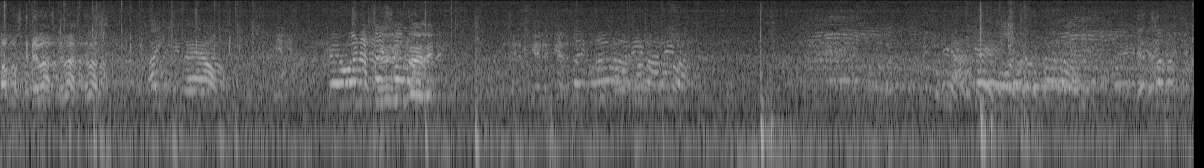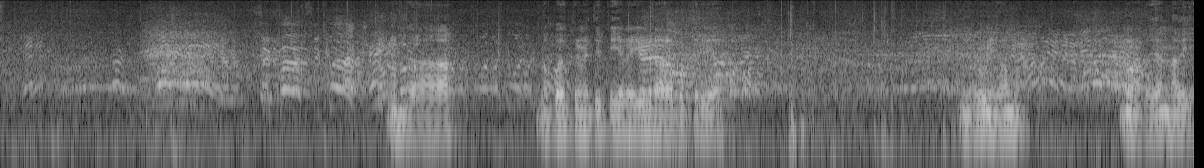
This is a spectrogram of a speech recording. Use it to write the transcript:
Vamos, que te vas, te vas, te vas. ¡Qué buena estoy solo! Estoy solo, arriba, arriba. Venga. No puedes permitir que llegue Ibra a la portería. Ni Rooney, vamos. Bueno, en realidad nadie.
